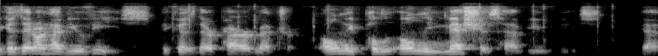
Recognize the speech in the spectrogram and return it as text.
because they don't have UVs because they're parametric. Only only meshes have UVs. Yeah.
